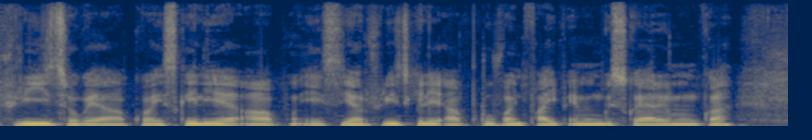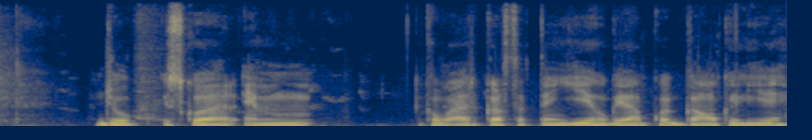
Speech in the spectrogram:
फ्रीज हो गया आपका। इसके लिए आप एसी और फ्रीज के लिए आप two point five M M square M M का जो स्क्वायर एम का वायर कर सकते हैं। ये हो गया आपका गाँव के लिए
